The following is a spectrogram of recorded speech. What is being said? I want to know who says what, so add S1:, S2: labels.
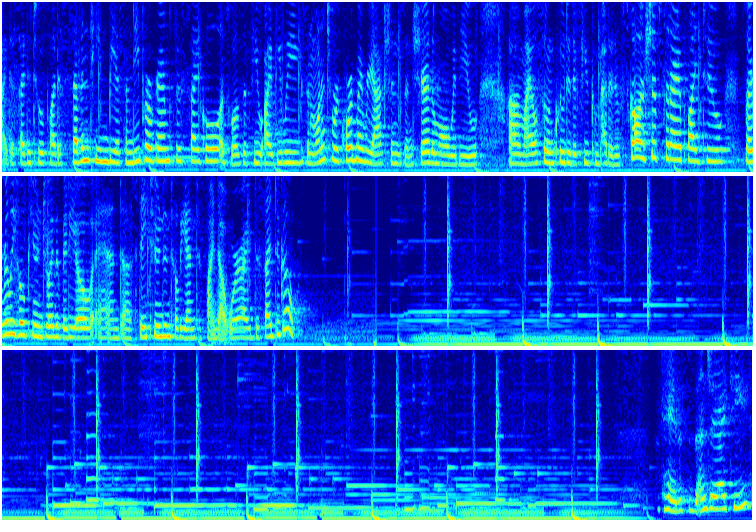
S1: I decided to apply to 17 BSMD programs this cycle, as well as a few Ivy Leagues, and wanted to record my reactions and share them all with you. Um, I also included a few competitive scholarships that I applied to, so I really hope you enjoy the video and uh, stay tuned until the end to find out where I decide to go. Okay, this is NJIT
